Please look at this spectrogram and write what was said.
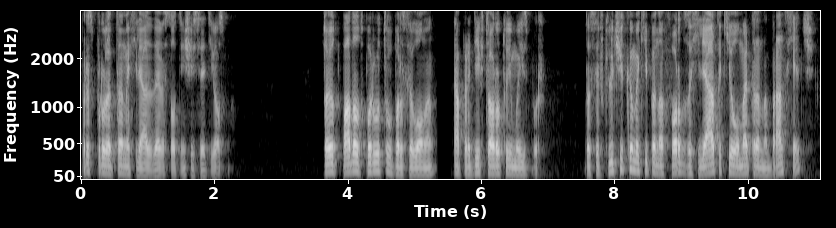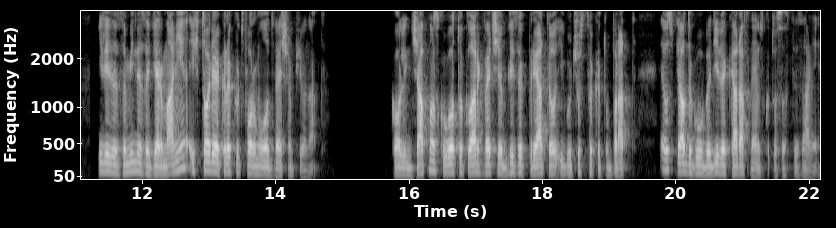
през пролета на 1968. Той отпада от първото в Барселона, а преди второто има избор. Да се включи към екипа на Форд за 1000 км на Бранс Хедж или да замине за Германия и втория кръг от Формула 2 шампионат. Колин Чапман, с когото Кларк вече е близък приятел и го чувства като брат, е успял да го убеди да кара в немското състезание.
